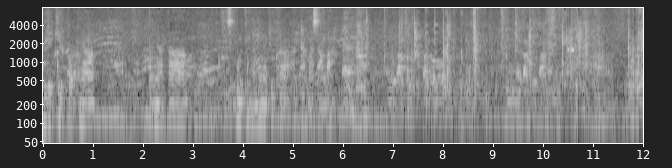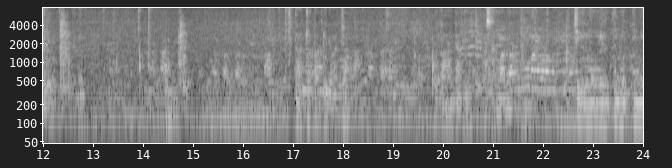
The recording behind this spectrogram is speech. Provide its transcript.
beli gearboxnya ternyata spool dinamonya juga ada masalah. lu kaki kita coba dulu aja. Putaran dari kipas anginnya kecil mungil imut ini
